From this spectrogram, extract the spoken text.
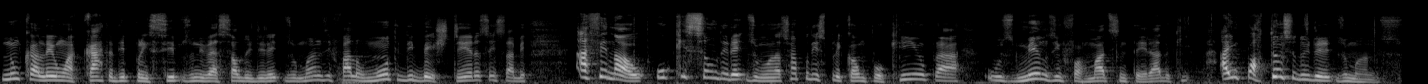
nunca leu uma Carta de Princípios Universal dos Direitos Humanos e fala um monte de besteira sem saber. Afinal, o que são direitos humanos? A senhora podia explicar um pouquinho para os menos informados se inteirarem que a importância dos direitos humanos?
